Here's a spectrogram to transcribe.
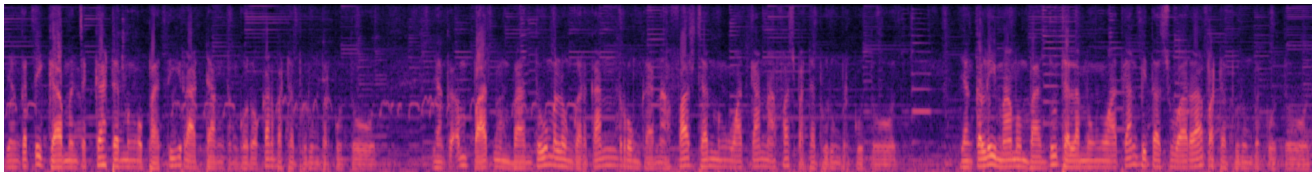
Yang ketiga mencegah dan mengobati radang tenggorokan pada burung perkutut. Yang keempat, membantu melonggarkan rongga nafas dan menguatkan nafas pada burung perkutut. Yang kelima, membantu dalam menguatkan pita suara pada burung perkutut.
